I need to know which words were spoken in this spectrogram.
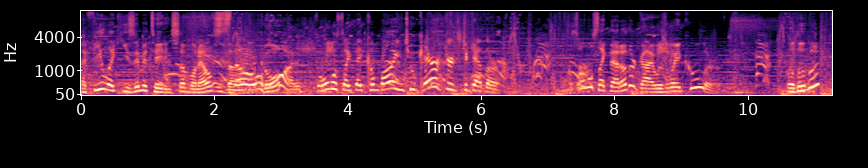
I feel like he's imitating someone else, though. God. It's almost like they combined two characters together. It's almost like that other guy was way cooler.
